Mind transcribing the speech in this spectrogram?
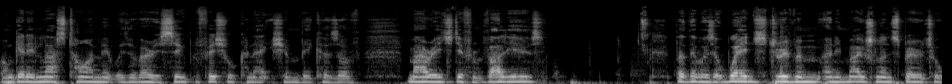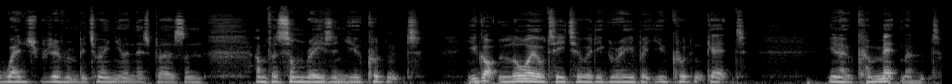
I'm getting last time it was a very superficial connection because of marriage different values. But there was a wedge driven an emotional and spiritual wedge driven between you and this person. And for some reason you couldn't you got loyalty to a degree, but you couldn't get, you know, commitment.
